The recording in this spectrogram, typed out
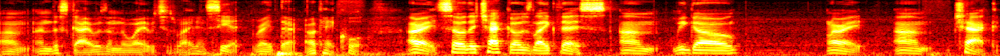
um, and this guy was in the way, which is why I didn't see it right there. Okay, cool. All right, so the check goes like this. Um, we go, all right, um, check.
